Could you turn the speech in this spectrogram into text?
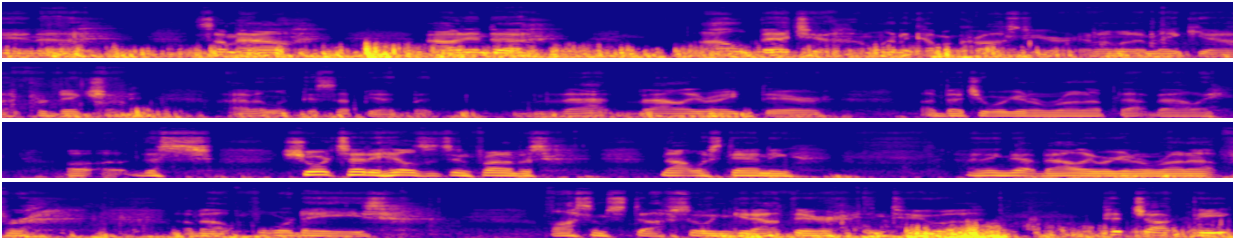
and uh, somehow out into I'll bet you I'm going to come across here and I'm going to make you a prediction I haven't looked this up yet, but that valley right there, I bet you we're going to run up that valley. Oh, uh, this short set of hills that's in front of us, notwithstanding, I think that valley we're going to run up for about four days. Awesome stuff. So we can get out there into uh, Pitchock Peak,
